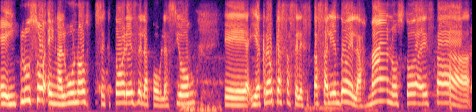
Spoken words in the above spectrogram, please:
e incluso en algunos sectores de la población, eh, ya creo que hasta se les está saliendo de las manos toda esta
